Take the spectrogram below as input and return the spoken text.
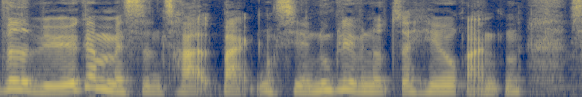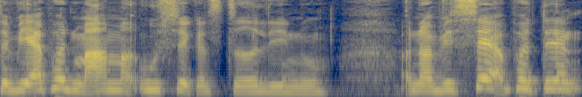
ved vi jo ikke, om centralbanken siger, at nu bliver vi nødt til at hæve renten. Så vi er på et meget, meget usikkert sted lige nu. Og når vi ser på den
